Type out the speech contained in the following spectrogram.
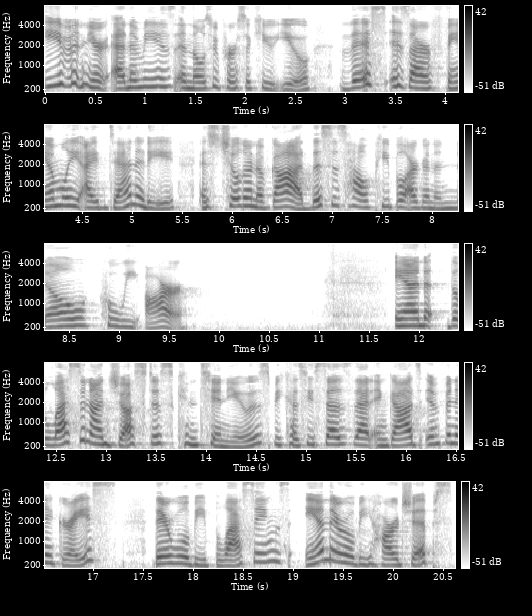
even your enemies and those who persecute you. This is our family identity as children of God. This is how people are going to know who we are. And the lesson on justice continues because he says that in God's infinite grace, there will be blessings and there will be hardships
